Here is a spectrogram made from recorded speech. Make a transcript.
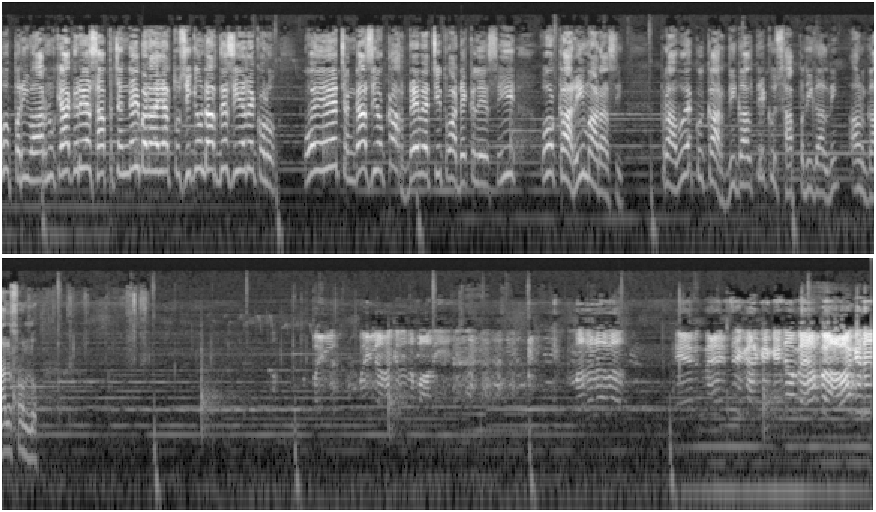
ਉਹ ਪਰਿਵਾਰ ਨੂੰ ਕਿਹਾ, ਕਰੇ ਸੱਪ ਚੰਗਾ ਹੀ ਬੜਾ ਯਾਰ, ਤੁਸੀਂ ਕਿਉਂ ਡਰਦੇ ਸੀ ਇਹਦੇ ਕੋਲੋਂ? ਓਏ ਇਹ ਚੰਗਾ ਸੀ, ਉਹ ਘਰ ਦੇ ਵਿੱਚ ਹੀ ਤੁਹਾਡੇ ਕਲੇਸ਼ ਸੀ, ਉਹ ਘਰ ਹੀ ਮਾੜਾ ਸੀ। ਭਰਾਵੋ, ਇਹ ਕੋਈ ਘਰ ਦੀ ਗੱਲ ਤੇ ਕੋਈ ਸੱਪ ਦੀ ਗੱਲ ਨਹੀਂ। ਹੁਣ ਗੱਲ ਸੁਣ ਲਓ। ਮਤਲਬ ਇਹ ਮੈਂ ਇਸੇ ਕਰਕੇ ਕਹਿੰਦਾ, ਮੈਂ ਕਿਹਾ ਭਰਾਵਾ, ਕਿਤੇ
